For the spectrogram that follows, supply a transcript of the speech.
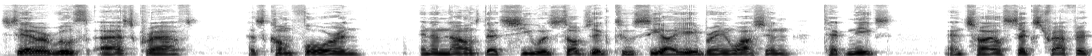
Sarah Ruth Ashcraft has come forward and announced that she was subject to CIA brainwashing techniques and child sex traffic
